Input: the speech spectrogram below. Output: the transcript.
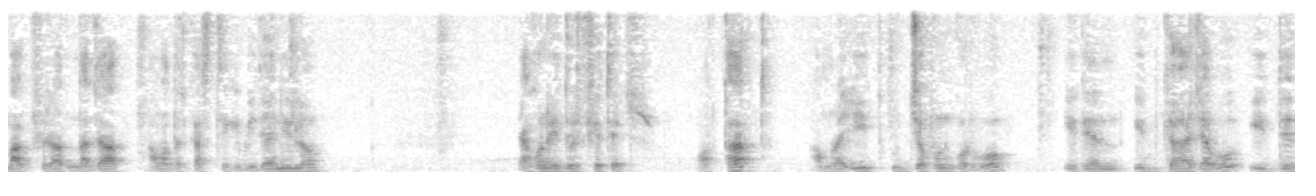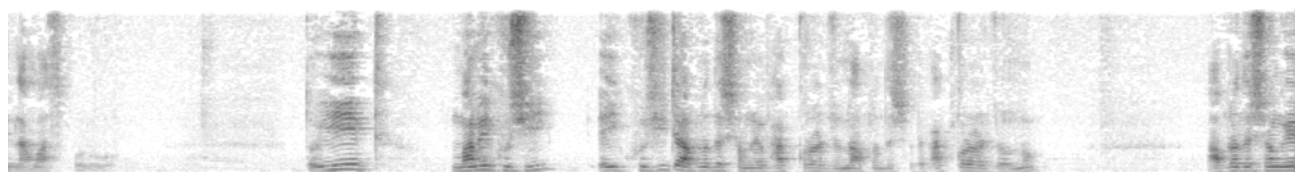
মাগফিরাত, নাজাত আমাদের কাছ থেকে বিদায় নিল। এখন ঈদুল ফিতর। অর্থাৎ আমরা ঈদ উদযাপন করব। ঈদের ঈদগাহে যাব, ঈদের নামাজ পড়ব। তো ঈদ মানে খুশি এই খুশিটা আপনাদের সামনে ভাগ করার জন্য, আপনাদের সাথে ভাগ করার জন্য, আপনাদের সঙ্গে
